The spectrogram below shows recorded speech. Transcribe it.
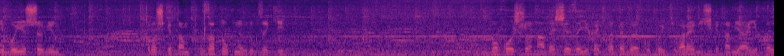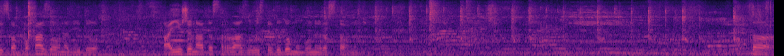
і боюсь, що він трошки там затухне в рюкзакі. Бо кое-що треба ще заїхати в АТБ купити варенички. Там я їх колись вам показував на відео. А їх же треба одразу везти додому, бо вони розтануть. Так.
